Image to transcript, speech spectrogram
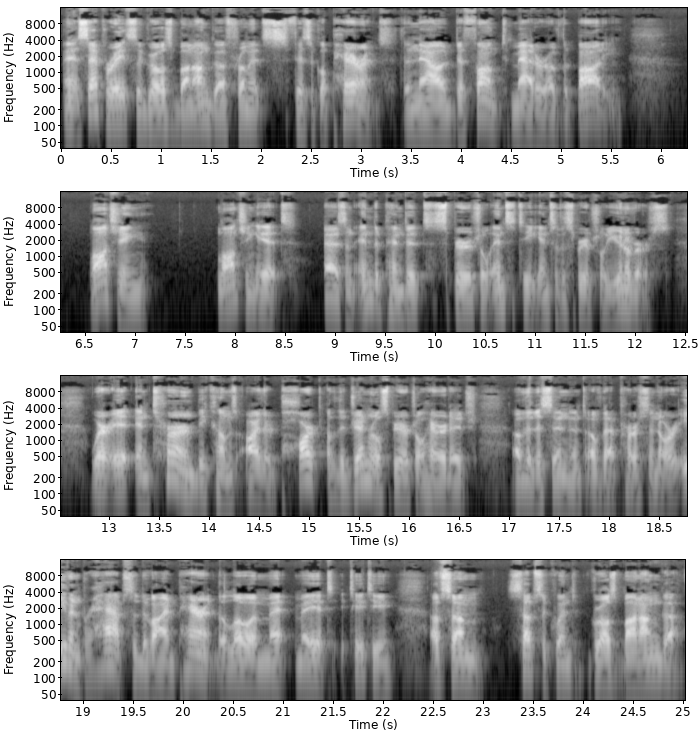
and it separates the gros bon ange from its physical parent, the now defunct matter of the body, launching, launching it as an independent spiritual entity into the spiritual universe, where it in turn becomes either part of the general spiritual heritage of the descendant of that person, or even perhaps the divine parent, the Loa Meit Titi, of some subsequent gros bon ange.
